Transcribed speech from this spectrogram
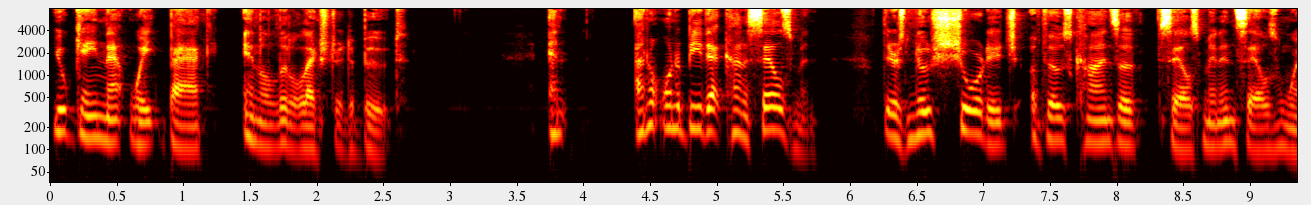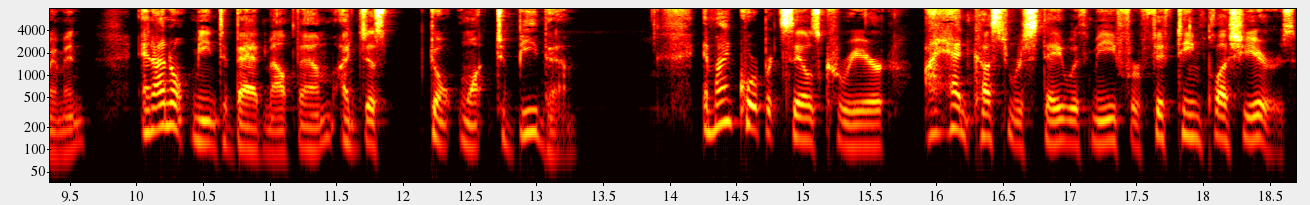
you'll gain that weight back and a little extra to boot. And I don't want to be that kind of salesman. There's no shortage of those kinds of salesmen and saleswomen, and I don't mean to badmouth them. I just don't want to be them. In my corporate sales career, I had customers stay with me for 15 plus years.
